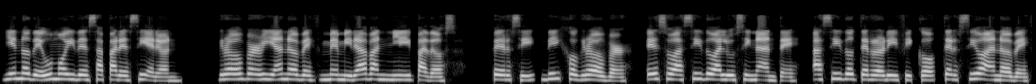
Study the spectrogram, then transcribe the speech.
lleno de humo y desaparecieron. Grover y Annabeth me miraban ñipados. Percy, dijo Grover, eso ha sido alucinante, ha sido terrorífico, terció Annabeth.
